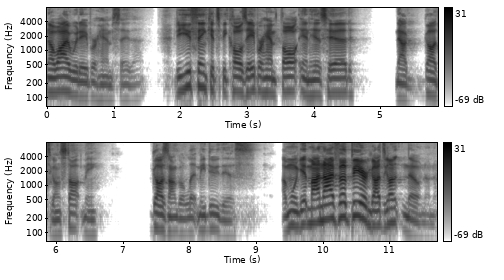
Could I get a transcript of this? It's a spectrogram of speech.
Now, why would Abraham say that? Do you think it's because Abraham thought in his head, now God's going to stop me? God's not going to let me do this. I'm going to get my knife up here and God's going to. No, no, no.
